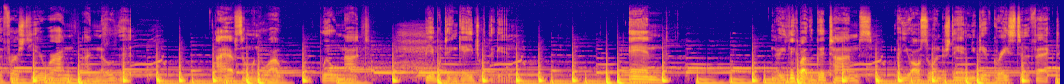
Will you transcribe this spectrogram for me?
the first year where I, I know that I have someone who I will not be able to engage with again. And you know, you think about the good times, but you also understand you give grace to the fact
